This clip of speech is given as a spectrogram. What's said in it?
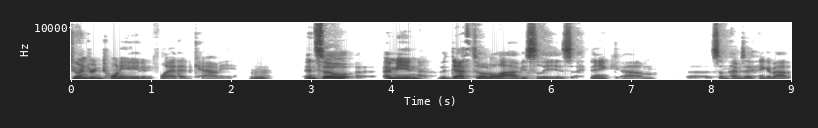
228 in Flathead County. Mm. And so, I mean, the death total obviously is. I think um, uh, sometimes I think about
